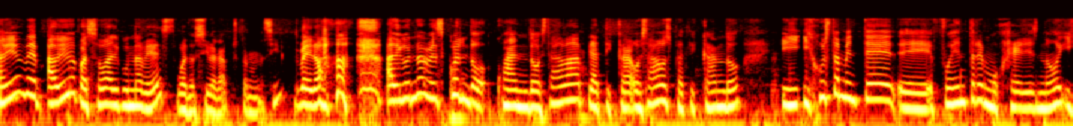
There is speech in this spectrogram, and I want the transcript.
A mí, me, a mí me pasó alguna vez, bueno, sí, ¿verdad? Pues cuando nací, pero alguna vez cuando, cuando estaba platicando, estábamos platicando, y, justamente eh, fue entre mujeres, ¿no? Y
